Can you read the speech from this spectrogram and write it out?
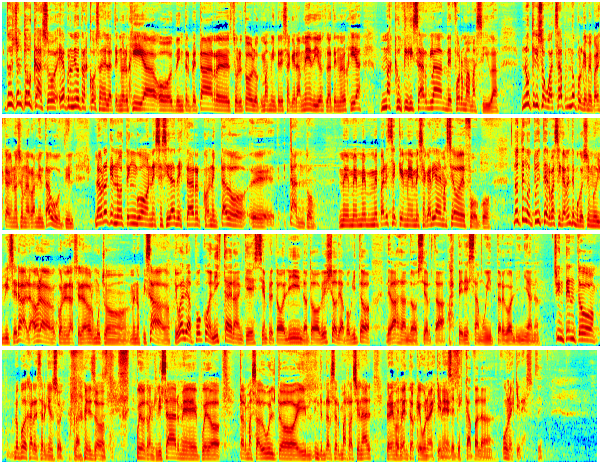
Entonces yo en todo caso he aprendido otras cosas de la tecnología o de interpretar, eh, sobre todo lo que más me interesa que era medios, la tecnología, más que utilizarla de forma masiva. No utilizo WhatsApp no porque me parezca que no sea una herramienta útil. La verdad que no tengo necesidad de estar conectado eh, tanto. Me, me- me- parece que me sacaría demasiado de foco. No tengo Twitter básicamente porque soy muy visceral. Ahora con el acelerador mucho menos pisado. Igual de a poco en Instagram, que es siempre todo lindo, todo bello, de a poquito le vas dando cierta aspereza muy pergoliniana. Yo intento, no puedo dejar de ser quien soy. Eso, puedo tranquilizarme, puedo estar más adulto e intentar ser más racional, pero hay Pero momentos que uno es quien es. Se te escapa la... Uno es quien es. Sí.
